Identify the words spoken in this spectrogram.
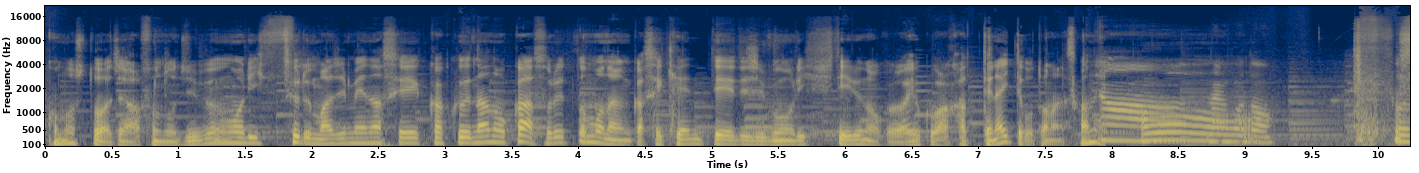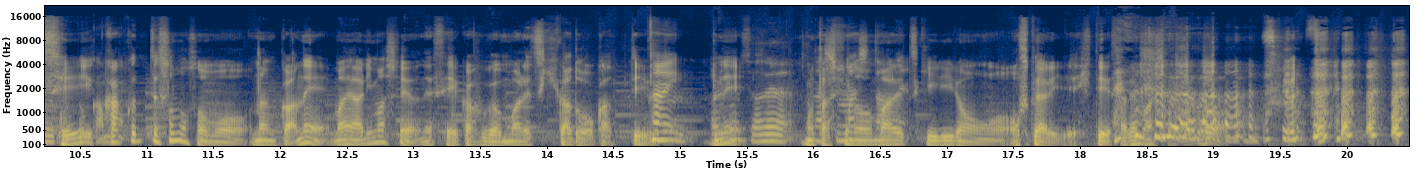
この人はじゃあその自分を律する真面目な性格なのかそれともなんか世間体で自分を律しているのかがよく分かってないってことなんですかね。なるほど。そういう性格ってそもそもなんかね前ありましたよね。性格が生まれつきかどうかっていう、はい。ありましたね。私の生まれつき理論をお二人で否定されましたけど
